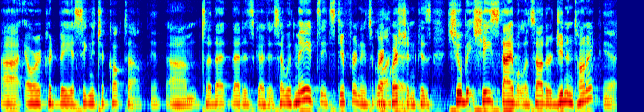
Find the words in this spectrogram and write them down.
Uh, or it could be a signature cocktail. Yeah. Um, so that that is go to. So with me, it's, it's different. It's a great like question because she'll be she's stable. It's either a gin and tonic, Yeah.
